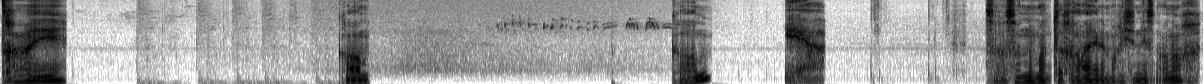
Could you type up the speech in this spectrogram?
Drei. Komm. Komm. Yeah. So, das war Nummer drei. Dann mache ich den nächsten auch noch.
